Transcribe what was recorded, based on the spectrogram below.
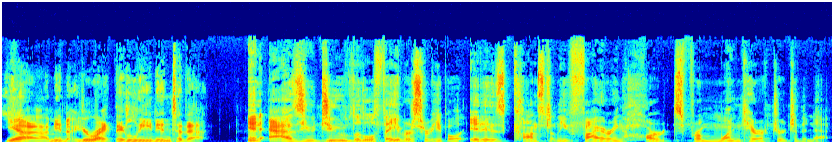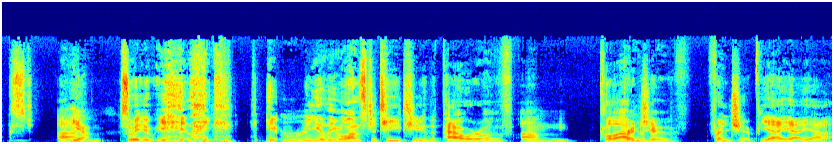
yeah, I mean, you're right. They lean into that. And as you do little favors for people, it is constantly firing hearts from one character to the next. Um, Yeah. So it, it like it really wants to teach you the power of um, collaborative friendship. Yeah, yeah, yeah.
